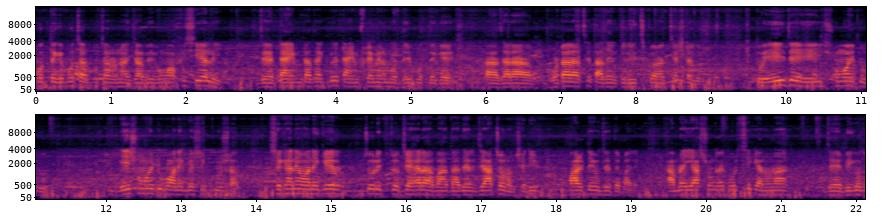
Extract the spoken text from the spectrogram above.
প্রত্যেকে প্রচার প্রচারণায় যাবে এবং অফিসিয়ালি যে টাইমটা থাকবে টাইম ফ্রেমের মধ্যেই প্রত্যেকে যারা ভোটার আছে তাদেরকে রিচ করার চেষ্টা করবে। তো এই যে এই সময়টুকু এই সময়টুকু অনেক বেশি ক্রুশাল সেখানে অনেকের চরিত্র, চেহারা বা তাদের যে আচরণ সেটি পাল্টেও যেতে পারে। আমরা এই আশঙ্কা করছি কেননা যে বিগত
